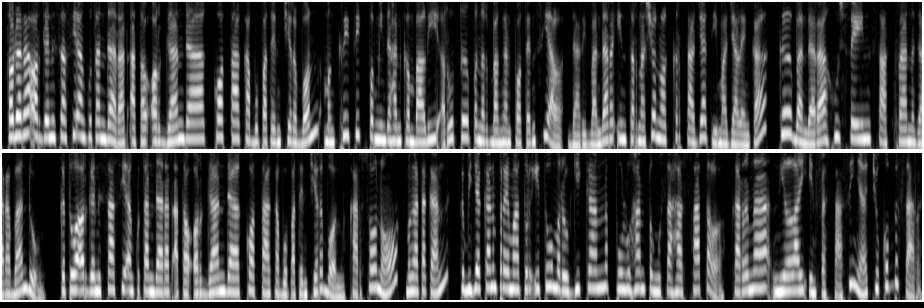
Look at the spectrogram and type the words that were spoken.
Saudara Organisasi Angkutan Darat atau Organda Kota Kabupaten Cirebon mengkritik pemindahan kembali rute penerbangan potensial dari Bandara Internasional Kertajati Majalengka ke Bandara Hussein Sastra Negara Bandung. Ketua Organisasi Angkutan Darat atau Organda Kota Kabupaten Cirebon, Karsono, mengatakan kebijakan prematur itu merugikan puluhan pengusaha shuttle karena nilai investasinya cukup besar.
